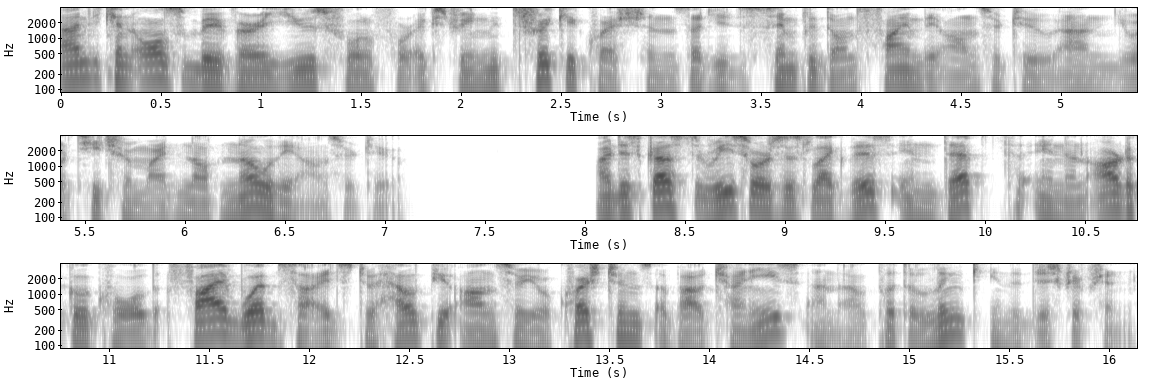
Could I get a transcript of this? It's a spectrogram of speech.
and it can also be very useful for extremely tricky questions that you simply don't find the answer to and your teacher might not know the answer to. I discussed resources like this in depth in an article called 5 Websites to Help You Answer Your Questions About Chinese, and I'll put a link in the description.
